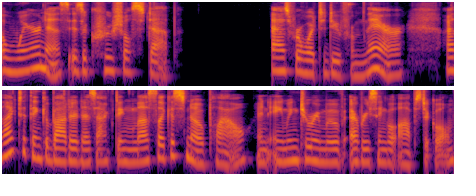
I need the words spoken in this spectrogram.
Awareness is a crucial step. As for what to do from there, I like to think about it as acting less like a snowplow and aiming to remove every single obstacle,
